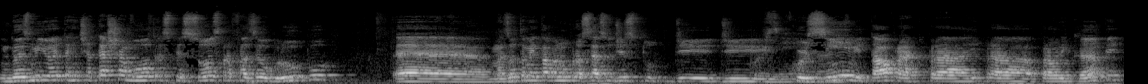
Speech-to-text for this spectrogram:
Em 2008 a gente até chamou outras pessoas para fazer o grupo, é, mas eu também estava num processo de, estu, de, de cursinho, cursinho né? e tal, para ir para a Unicamp.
